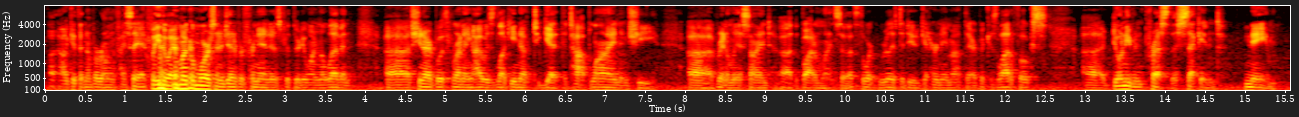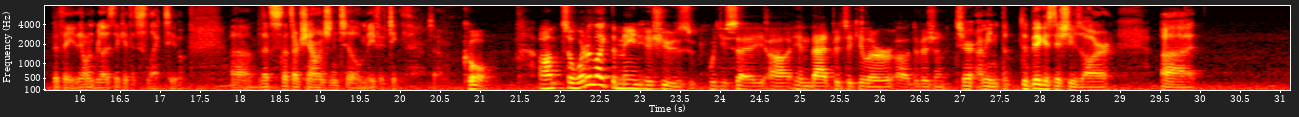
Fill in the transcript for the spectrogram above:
I'll get the number wrong if I say it. But either way, Michael Morrison and Jennifer Fernandez for 31 and 11. Uh, she and I are both running. I was lucky enough to get the top line, and she uh, randomly assigned uh, the bottom line. So that's the work we really have to do to get her name out there because a lot of folks uh, don't even press the second name that they, they don't realize they get to select too. Uh, but that's that's our challenge until May 15th. So. Cool. Um, so, what are like the main issues? Would you say uh, in that particular uh, division? Sure. I mean, the, the biggest issues are uh,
